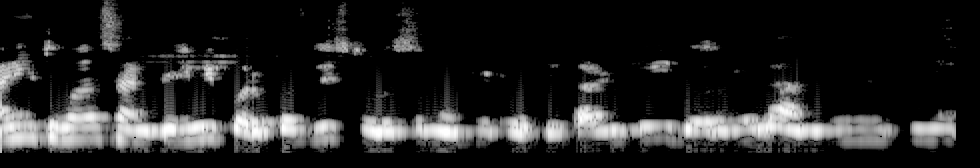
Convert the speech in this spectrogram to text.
आणि तुम्हाला सांगते हे मी पर्पजलीच थोडस मोठं ठेवते. कारण की दरवेळेला अनुभव आहे की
